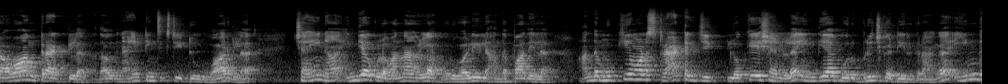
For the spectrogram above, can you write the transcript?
டவாங் ட்ராக்டில் அதாவது நைன்டீன் சிக்ஸ்டி டூ வாரில் சைனா இந்தியாவுக்குள்ளே வந்தாங்கல்ல ஒரு வழியில் அந்த பாதையில். அந்த முக்கியமான ஸ்ட்ராட்டஜிக் லொக்கேஷனில் இந்தியா ஒரு பிரிட்ஜ் கட்டியிருக்கிறாங்க. இந்த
